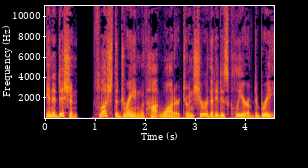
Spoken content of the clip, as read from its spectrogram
In addition, flush the drain with hot water to ensure that it is clear of debris.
